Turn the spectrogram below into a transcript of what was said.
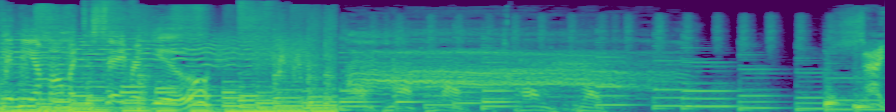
Just give me a moment to savor you. Say!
